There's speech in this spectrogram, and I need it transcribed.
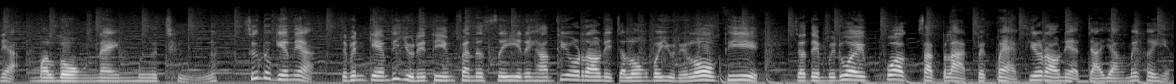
เนี่ยมาลงในมือถือ ซึ่งตัวเกมเนี่ยจะเป็นเกมที่อยู่ในธีมแฟนตาซีนะครับที่เราเนี่ยจะลงไปอยู่ในโลกที่จะเต็มไปด้วยพวกสัตว์ประหลาดแปลกๆ ที่เราเนี่ยจะยังไม่เคยเห็น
